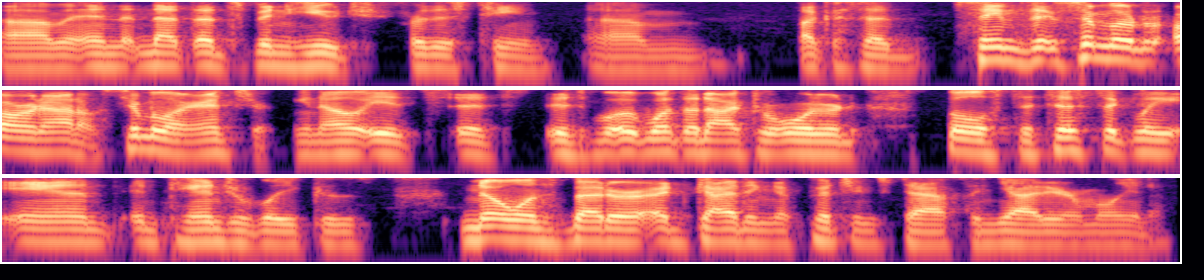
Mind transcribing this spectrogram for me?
Um, and that, that's been huge for this team. Um, like I said, same thing, similar to Arenado, similar answer. You know, it's it's it's what the doctor ordered, both statistically and intangibly, because no one's better at guiding a pitching staff than Yadier Molina.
